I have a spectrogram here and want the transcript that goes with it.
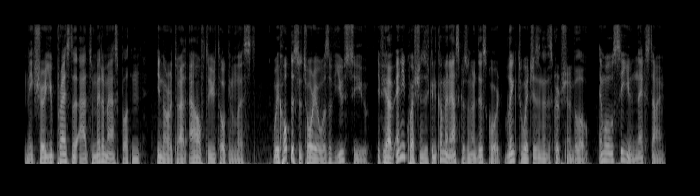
make sure you press the add to MetaMask button in order to add ALPH to your token list. We hope this tutorial was of use to you. If you have any questions you can come and ask us on our Discord, link to which is in the description below. And we will see you next time.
